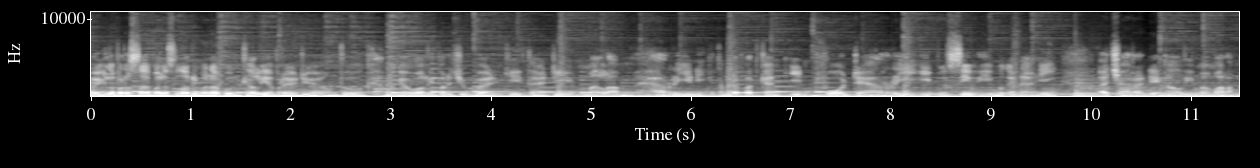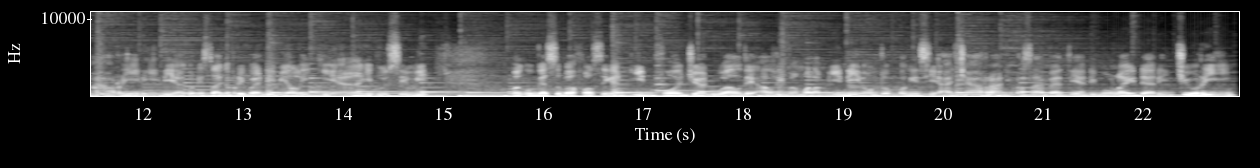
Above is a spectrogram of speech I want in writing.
Baiklah persahabat Leslar di mana pun kalian berada untuk mengawali perjumpaan kita di malam hari ini. Kita mendapatkan info dari Ibu Siwi mengenai acara DA5 malam hari ini. Di akun Instagram pribadi miliknya Ibu Siwi mengunggah sebuah postingan info jadwal DA5 malam ini untuk pengisi acara nih persahabat ya. Dimulai dari juri.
